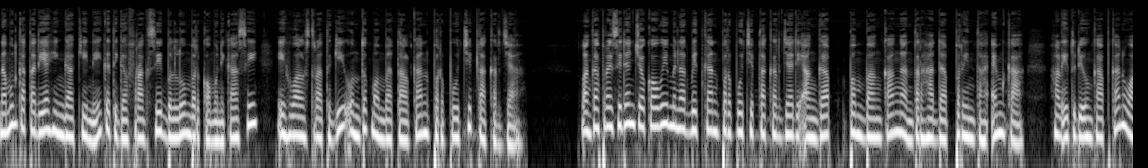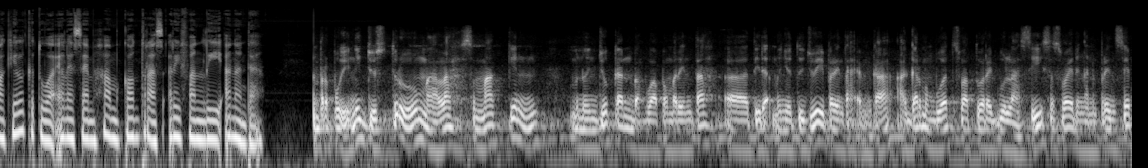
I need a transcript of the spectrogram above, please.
Namun kata dia hingga kini ketiga fraksi belum berkomunikasi ihwal strategi untuk membatalkan Perpu Cipta Kerja. Langkah Presiden Jokowi menerbitkan Perpu Cipta Kerja dianggap pembangkangan terhadap perintah MK. Hal itu diungkapkan Wakil Ketua LSM HAM Kontras Rifanli Ananda. Perpu ini justru malah semakin menunjukkan bahwa pemerintah uh, tidak menyetujui perintah MK agar membuat suatu regulasi sesuai dengan prinsip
